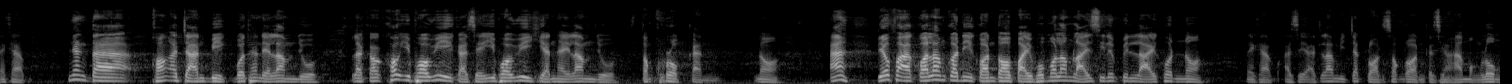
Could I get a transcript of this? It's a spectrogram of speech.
นะครับยังต่ของอาจารย์บิกบทท่านได้ล่ำอยู่ แล้วก็ขออีพอวีกับเสียงอีพอวีเขียนให้ล่ำอยู่ ต้องครบกันเนาะอะเดี๋ยวฝากก่อนล่ำก่อนนี่ก่อนต่อไป ผมว่าล่ำหลายศิลปินหลายคนเนาะนะครับอาจจะอาจจะล่ำมีจักรอนสองกรอนกับเสียงหามองลง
